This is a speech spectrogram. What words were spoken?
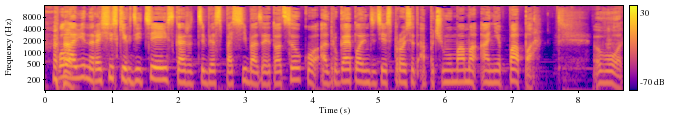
половина российских детей скажет тебе спасибо за эту отсылку, а другая половина детей спросит, а почему мама, а не папа? Вот.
